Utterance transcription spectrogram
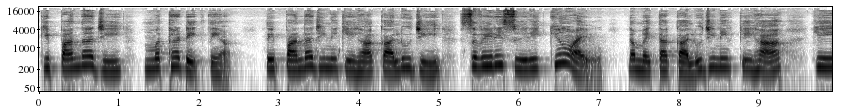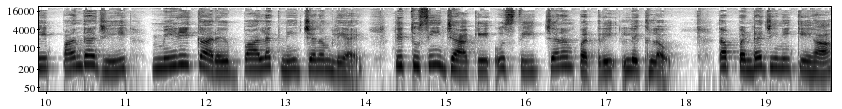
ਕਿ ਪਾਂਦਾ ਜੀ ਮੱਥਾ ਟੇਕਦੇ ਆ। ਤੇ ਪਾਂਦਾ ਜੀ ਨੇ ਕਿਹਾ, ਕਾਲੂ ਜੀ, ਸਵੇਰੇ ਸਵੇਰੇ ਕਿਉਂ ਆਏ ਹੋ? ਤਾਂ ਮਹਿਤਾ ਕਾਲੂ ਜੀ ਨੇ ਕਿਹਾ ਕਿ ਪਾਂਦਾ ਜੀ ਮੇਰੇ ਘਰ ਬਾਲਕ ਨੇ ਜਨਮ ਲਿਆ ਹੈ ਤੇ ਤੁਸੀਂ ਜਾ ਕੇ ਉਸ ਦੀ ਜਨਮ ਪੱਤਰੀ ਲਿਖ ਲਓ। ਤਾਂ ਪੰਡਤ ਜੀ ਨੇ ਕਿਹਾ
